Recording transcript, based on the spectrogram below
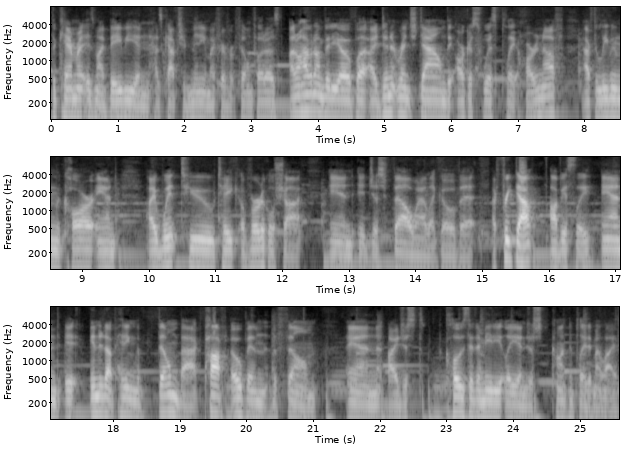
The camera is my baby and has captured many of my favorite film photos. I don't have it on video, but I didn't wrench down the Arca Swiss plate hard enough after leaving the car and I went to take a vertical shot and it just fell when I let go of it. I freaked out, obviously, and it ended up hitting the film back, popped open the film, and I just closed it immediately and just contemplated my life.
